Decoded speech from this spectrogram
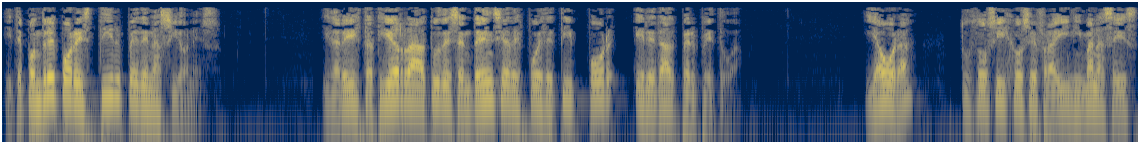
y te pondré por estirpe de naciones. Y daré esta tierra a tu descendencia después de ti por heredad perpetua. Y ahora, tus dos hijos Efraín y Manasés,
